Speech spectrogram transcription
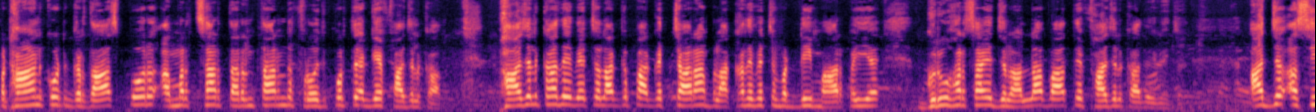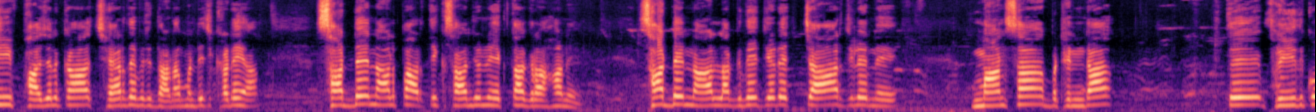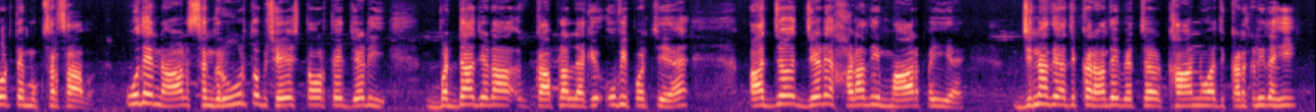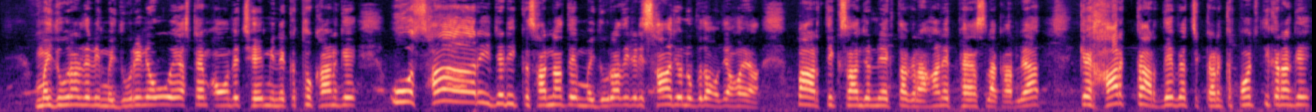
ਪਠਾਨਕੋਟ, ਗੁਰਦਾਸਪੁਰ, ਅੰਮ੍ਰਿਤਸਰ, ਤਰਨਤਾਰਨ, ਫਿਰੋਜ਼ਪੁਰ ਤੇ ਅੱਗੇ ਫਾਜ਼ਿਲਕਾ। ਫਾਜ਼ਿਲਕਾ ਦੇ ਵਿੱਚ ਲਗਭਗ ਚਾਰਾਂ ਬਲਾਕਾਂ ਦੇ ਵਿੱਚ ਵੱਡੀ ਮਾਰ ਪਈ ਹੈ। ਗੁਰੂ ਹਰਸਾਏ ਜਲਾਲਾਬਾਦ ਤੇ ਫਾਜ਼ਿਲਕਾ ਦੇ ਵਿੱਚ। ਅੱਜ ਅਸੀਂ ਫਾਜ਼ਿਲਕਾ ਸ਼ਹਿਰ ਦੇ ਵਿੱਚ ਦਾਣਾ ਮੰਡੀ 'ਚ ਖੜੇ ਆ ਸਾਡੇ ਨਾਲ ਭਾਰਤੀ ਕਿਸਾਨ ਯੂਨੀਅਨ ਏਕਤਾ ਗਰਾਹਾਂ ਨੇ। ਸਾਡੇ ਨਾਲ ਲੱਗਦੇ ਜਿਹੜੇ ਚਾਰ ਜ਼ਿਲ੍ਹੇ ਨੇ, ਮਾਨਸਾ, ਬਠਿੰਡਾ ਤੇ ਫਰੀਦਕੋਟ ਤੇ ਮੁਕਤਸਰ ਸਾਹਿਬ। ਉਹਦੇ ਨਾਲ ਸੰਗਰੂਰ ਤੋਂ ਵਿਸ਼ੇਸ਼ ਤੌਰ ਤੇ ਜਿਹੜੀ ਵੱਡਾ ਜਿਹੜਾ ਕਾਫਲਾ ਲੈ ਕੇ ਉਹ ਵੀ ਪਹੁੰਚਿਆ ਹੈ। ਅੱਜ ਜਿਹੜੇ ਹੜ੍ਹਾਂ ਦੀ ਮਾਰ ਪਈ ਹੈ, ਜਿਨ੍ਹਾਂ ਦੇ ਅੱਜ ਘਰਾਂ ਦੇ ਵਿੱਚ ਖਾਣ ਨੂੰ ਅੱਜ ਕਣਕ ਨਹੀਂ ਰਹੀ, ਮਜ਼ਦੂਰਾਂ ਦੇ ਲਈ ਮਜ਼ਦੂਰੀ ਨੇ ਉਹ ਇਸ ਟਾਈਮ ਆਉਂਦੇ 6 ਮਹੀਨੇ ਕਿੱਥੋਂ ਖਾਣਗੇ? ਉਹ ਸਾਰੀ ਜਿਹੜੀ ਕਿਸਾਨਾਂ ਤੇ ਮਜ਼ਦੂਰਾਂ ਦੀ ਜਿਹੜੀ ਸਾਂਝ ਉਹਨੂੰ ਵਧਾਉਂਦਿਆਂ ਹੋਇਆ ਭਾਰਤੀ ਕਿਸਾਨ ਯੂਨੀਅਨ ਏਕਤਾ ਗਰਾਹਾਂ ਨੇ ਫੈਸਲਾ ਕਰ ਲਿਆ ਕਿ ਹਰ ਘਰ ਦੇ ਵਿੱਚ ਕਣਕ ਪਹੁੰਚਦੀ ਕਰਾਂਗੇ।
